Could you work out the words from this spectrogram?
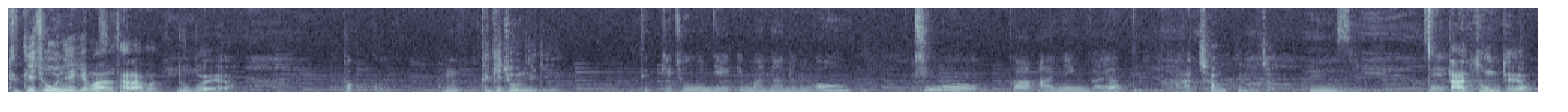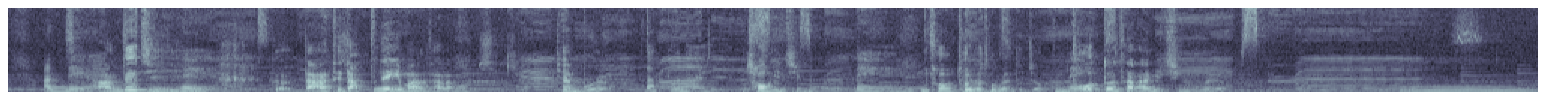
듣기 좋은 얘기만 하는 사람은 누구예요? 덕분. 응? 듣기 좋은 얘기. 듣기 좋은 얘기만 음. 하는 거 친구가 아닌가요? 아, 처음꾼이죠. 음. 네. 나한테 도움 돼요? 안 돼요. 안 되지. 네. 그, 나한테 나쁜 얘기만 하는 사람은 걔는 뭐예요? 나쁜 아이. 적이지 뭐. 네. 음, 저 전혀 도움이 안 되죠. 그럼 네. 어떤 사람이 친구예요? 음,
